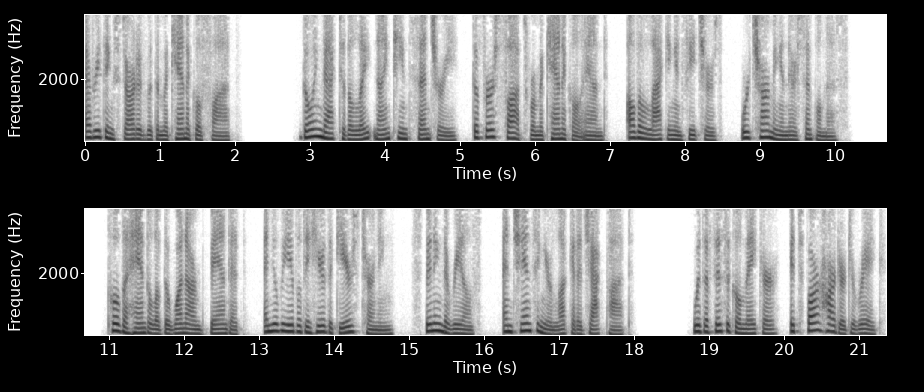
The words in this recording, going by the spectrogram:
Everything started with the mechanical slot. Going back to the late 19th century, the first slots were mechanical and, although lacking in features, were charming in their simpleness. Pull the handle of the one armed bandit, and you'll be able to hear the gears turning, spinning the reels, and chancing your luck at a jackpot. With a physical maker, it's far harder to rig.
